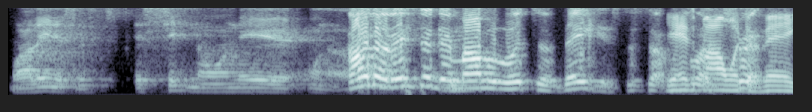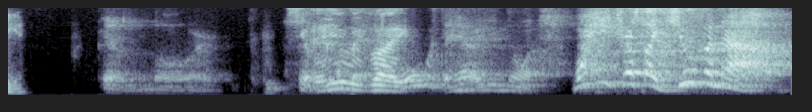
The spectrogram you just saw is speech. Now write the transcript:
While they just is, is sitting on there on a oh no, they said their mama went to Vegas or something. Yeah, his for a mom went to. Vegas. good lord. She'll And he was back, like- "What the hell are you doing? Why are you dressed like juvenile?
